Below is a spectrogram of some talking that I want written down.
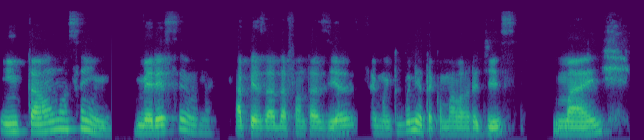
Então, assim, mereceu, né? Apesar da fantasia ser muito bonita, como a Laura disse, mas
